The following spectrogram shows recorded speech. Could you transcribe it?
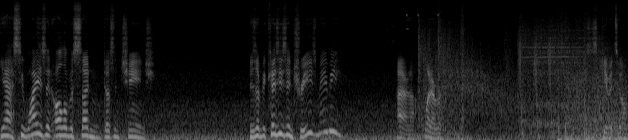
yeah. See, why is it all of a sudden doesn't change? Is it because he's in trees? Maybe. I don't know. Whatever. Just give it to him.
